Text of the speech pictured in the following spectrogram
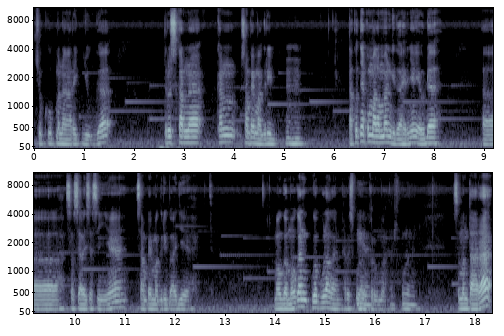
cukup menarik juga terus karena kan sampai maghrib Mhm. takutnya kemalaman gitu akhirnya ya udah eh, sosialisasinya sampai maghrib aja mau gak mau kan gue pulang kan harus pulang Iya. ke rumah Harus pulang. sementara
